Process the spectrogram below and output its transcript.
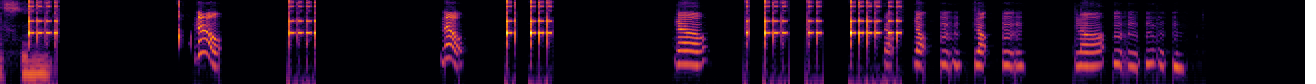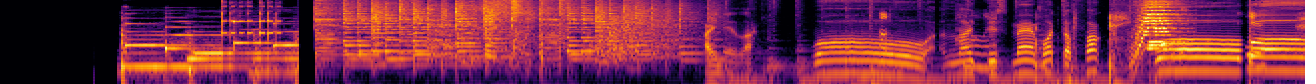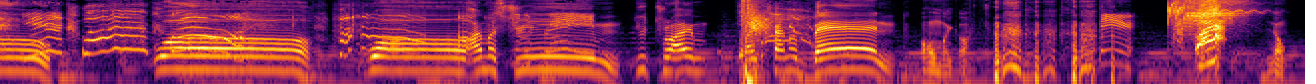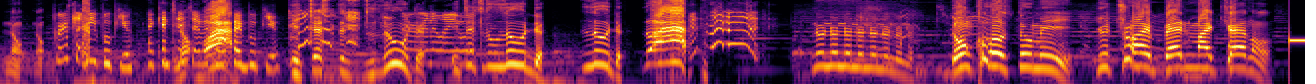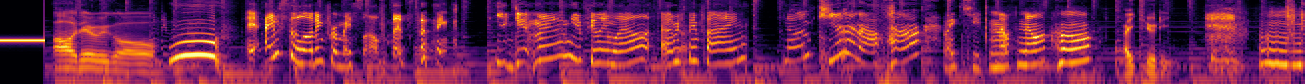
Wilson. No. No. No. No, no, mm-mm, no, mm-mm, no, mm-mm, mm-mm, mm. Hi, Nella. Whoa, I like oh, this man. What the fuck? Whoa, whoa, Yeah, what? whoa, whoa. I'm a stream. You try my channel ban. Oh my god. There. ah! No, no, no. First, let me boop you. I can No, change everything ah! if I boop you. It's just the lewd. It's just lewd. Lewd. Ah! That's not it! No, no, no, no, no, no, no, no. Don't close to me. You try ban my channel. Oh, there we go. Woo! I'm still loading for myself. That's the thing. You get man? You feeling well? Everything fine? No, I'm cute enough, huh? Am I cute enough now, huh? Hi, cutie. Mm.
